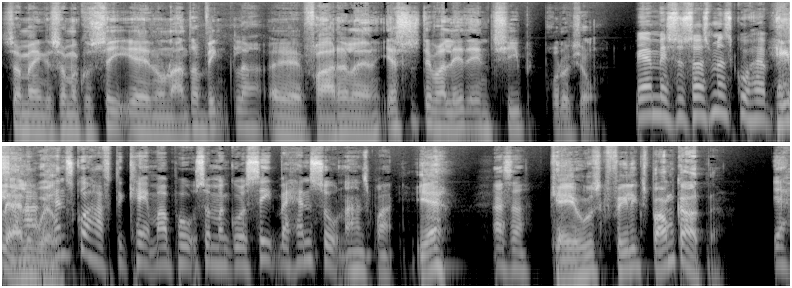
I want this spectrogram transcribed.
Så man, så man kunne se øh, nogle andre vinkler øh, fra det. Eller andet. Jeg synes, det var lidt en cheap produktion. Ja, men jeg synes også, man skulle have... Helt ærligt, han, Will. han skulle have haft et kamera på, så man kunne have set, hvad han så, når han sprang. Ja, Altså, kan I huske Felix Baumgartner, ja.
